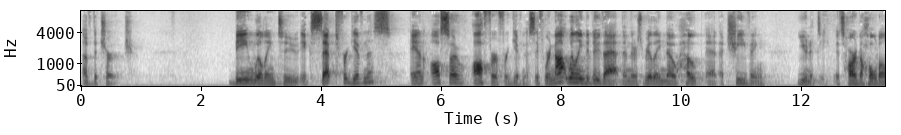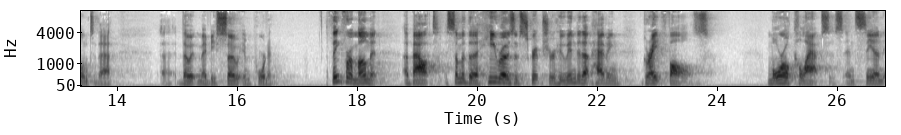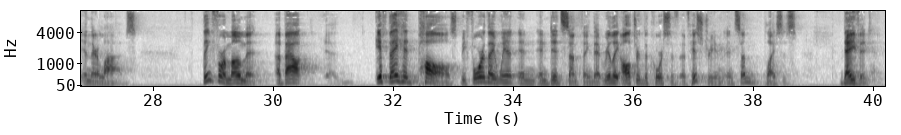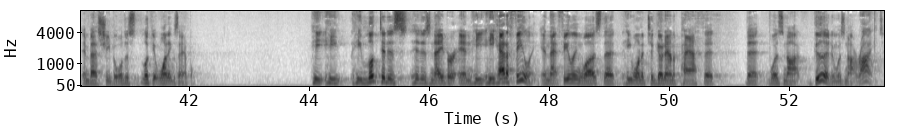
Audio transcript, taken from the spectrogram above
of the church. Being willing to accept forgiveness and also offer forgiveness. If we're not willing to do that, then there's really no hope at achieving unity. It's hard to hold on to that, uh, though it may be so important. Think for a moment about some of the heroes of Scripture who ended up having great falls, moral collapses, and sin in their lives. Think for a moment about uh, if they had paused before they went and, and did something that really altered the course of, of history in, in some places, David and Bathsheba, we'll just look at one example. He, he, he looked at his, at his neighbor and he, he had a feeling, and that feeling was that he wanted to go down a path that, that was not good and was not right.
